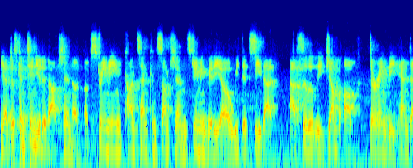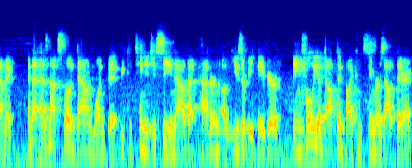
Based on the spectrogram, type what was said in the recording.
Yeah, just continued adoption of, of streaming content consumption, streaming video. We did see that absolutely jump up during the pandemic. And that has not slowed down one bit. We continue to see now that pattern of user behavior being fully adopted by consumers out there.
